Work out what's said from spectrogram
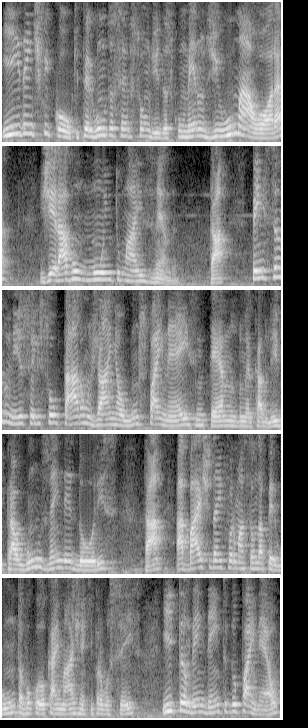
e identificou que perguntas respondidas com menos de uma hora geravam muito mais venda. Tá? Pensando nisso, eles soltaram já em alguns painéis internos do Mercado Livre para alguns vendedores, tá? Abaixo da informação da pergunta, vou colocar a imagem aqui para vocês, e também dentro do painel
